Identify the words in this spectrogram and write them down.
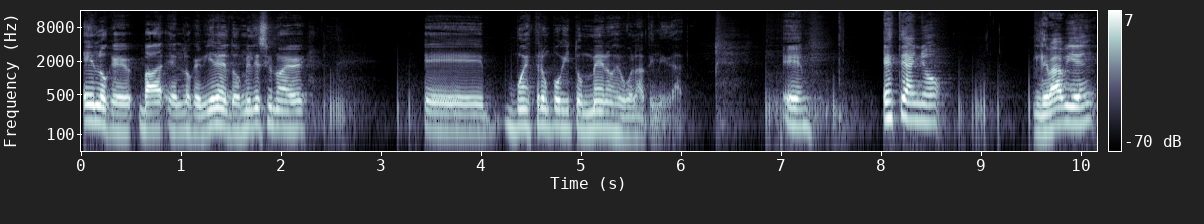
en lo que, va, en lo que viene del 2019, eh, muestre un poquito menos de volatilidad. Este año le va bien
